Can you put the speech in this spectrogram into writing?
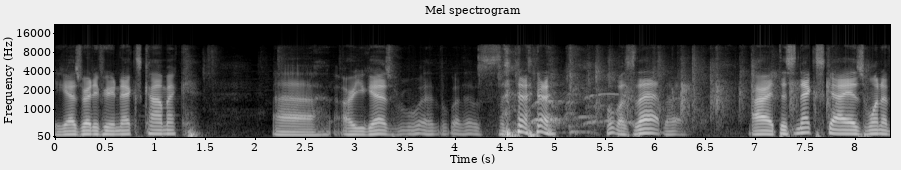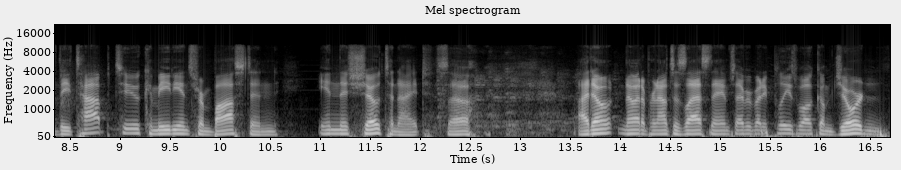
You guys ready for your next comic? Uh, are you guys? What, was, what was that? Uh, all right. This next guy is one of the top two comedians from Boston in this show tonight. So I don't know how to pronounce his last name. So everybody, please welcome Jordan.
